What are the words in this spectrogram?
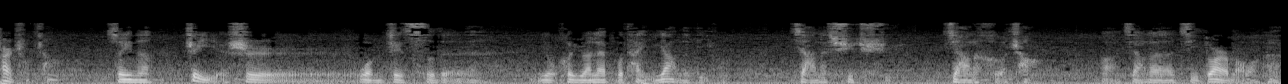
二重唱。所以呢，这也是我们这次的有和原来不太一样的地方，加了序曲，加了合唱，啊，加了几段吧，我看，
